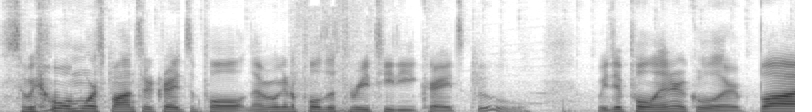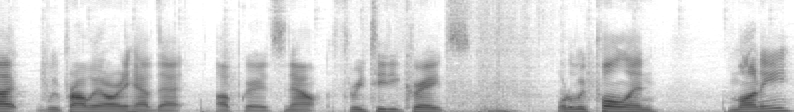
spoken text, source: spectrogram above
So we got one more sponsor crate to pull. Then we're going to pull the three TD crates. Ooh. We did pull an intercooler, but we probably already have that upgrade. So now, three TD crates. What are we pulling? Money.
